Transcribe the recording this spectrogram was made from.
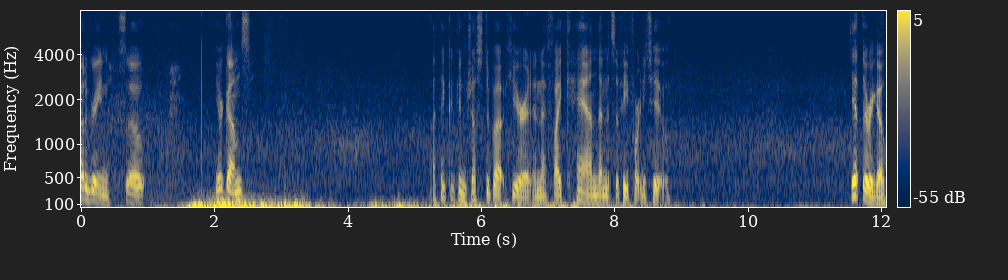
Got a green, so here it comes. I think I can just about hear it, and if I can, then it's a P42. Yep, there we go.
